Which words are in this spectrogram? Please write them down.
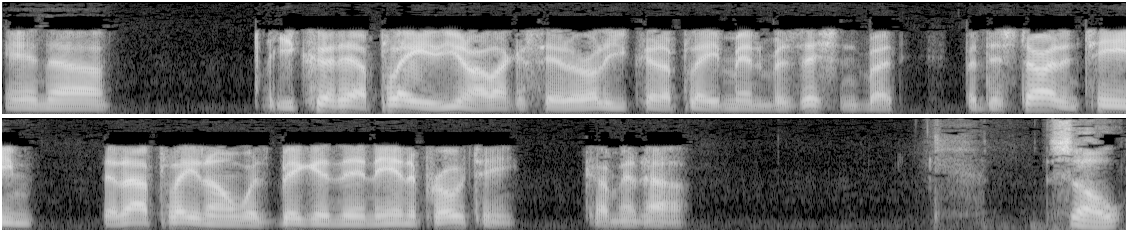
and uh, you could have played. You know, like I said earlier, you could have played many positions, but but the starting team that I played on was bigger than any pro team coming out. So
